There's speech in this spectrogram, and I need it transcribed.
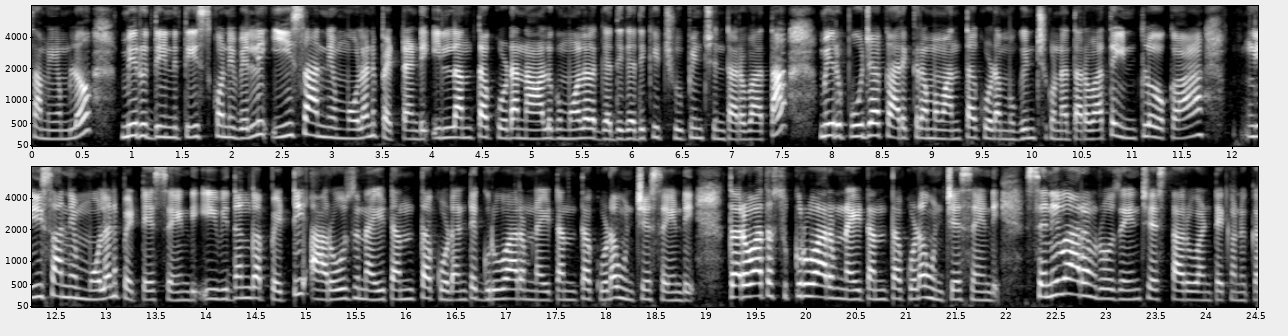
సమయంలో మీరు దీన్ని తీసుకొని వెళ్ళి ఈశాన్యం మూలని పెట్టండి. ఇల్లంతా కూడా నాలుగు మూలల గది గదికి చూపించిన తర్వాత మీరు పూజా కార్యక్రమం అంతా కూడా ముగించుకున్న తర్వాత ఇంట్లో ఒక ఈశాన్యం మూలని పెట్టేసేయండి. ఈ విధంగా పెట్టి ఆ రోజు నైట్ అంతా కూడా అంటే గురువారం నైట్ అంతా కూడా ఉంచేసేయండి. తర్వాత శుక్రవారం నైట్ అంతా కూడా ఉంచేసేయండి. శనివారం రోజు ఏం చేస్తారు అంటే కనుక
